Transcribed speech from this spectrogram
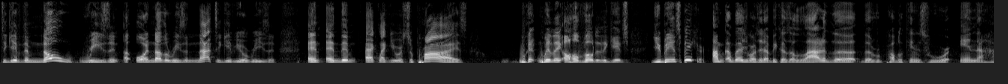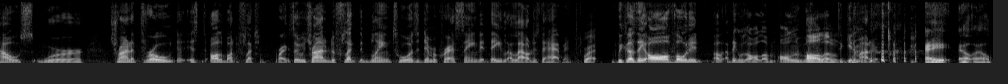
to give them no reason uh, or another reason not to give you a reason, and and then act like you were surprised when, when they all voted against you being speaker. I'm, I'm glad you brought it up because a lot of the the Republicans who were in the House were trying to throw. It's all about deflection, right? So we're trying to deflect the blame towards the Democrats, saying that they allowed this to happen, Right. Because they all voted. Uh, I think it was all of them. All of them. Voted All of 'em. to get him out of there. A L L.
